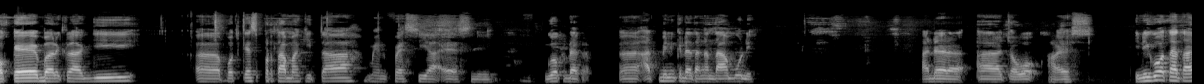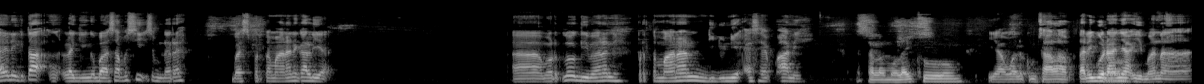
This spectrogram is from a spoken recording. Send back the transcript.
Oke, balik lagi eh, podcast pertama kita Manfest CAS nih. Gue kedat eh, admin kedatangan tamu nih. Ada eh, cowok HS. Ini gue tanya nih kita lagi ngebahas apa sih sebenarnya? Bahas pertemanan kali ya. Eh, menurut lu gimana nih pertemanan di dunia SMA nih? Assalamualaikum. Ya, waalaikumsalam. Tadi gue nanya gimana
